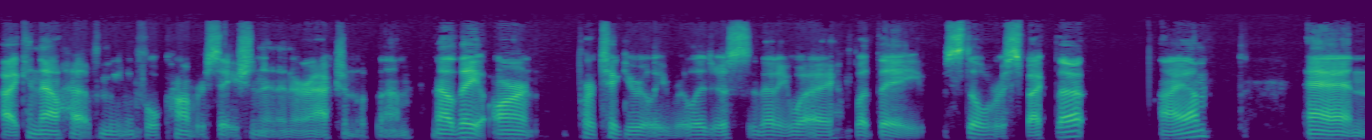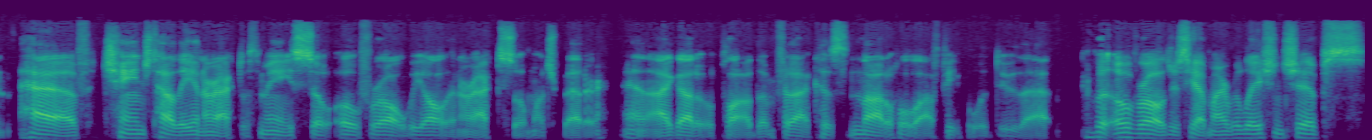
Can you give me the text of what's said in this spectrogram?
I can now have meaningful conversation and interaction with them. Now they aren't particularly religious in any way, but they still respect that. I am and have changed how they interact with me. So overall, we all interact so much better. And I got to applaud them for that because not a whole lot of people would do that. But overall, just yeah, my relationships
